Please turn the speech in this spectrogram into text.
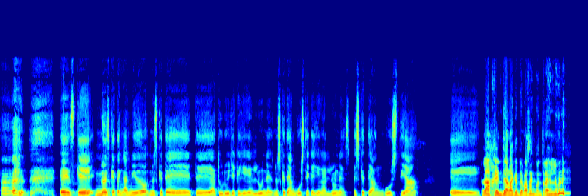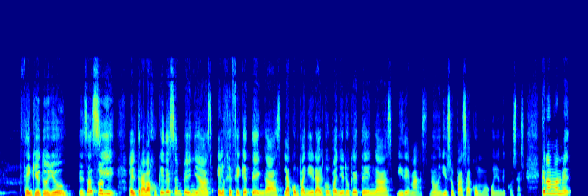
es que no es que tengas miedo, no es que te, te aturulle que llegue el lunes, no es que te angustie que llegue el lunes, es que te angustia eh, la gente a la que te vas a encontrar el lunes. Thank you to you. Es así. El trabajo que desempeñas, el jefe que tengas, la compañera, el compañero que tengas y demás, ¿no? Y eso pasa como mogollón de cosas. Que normalmente,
